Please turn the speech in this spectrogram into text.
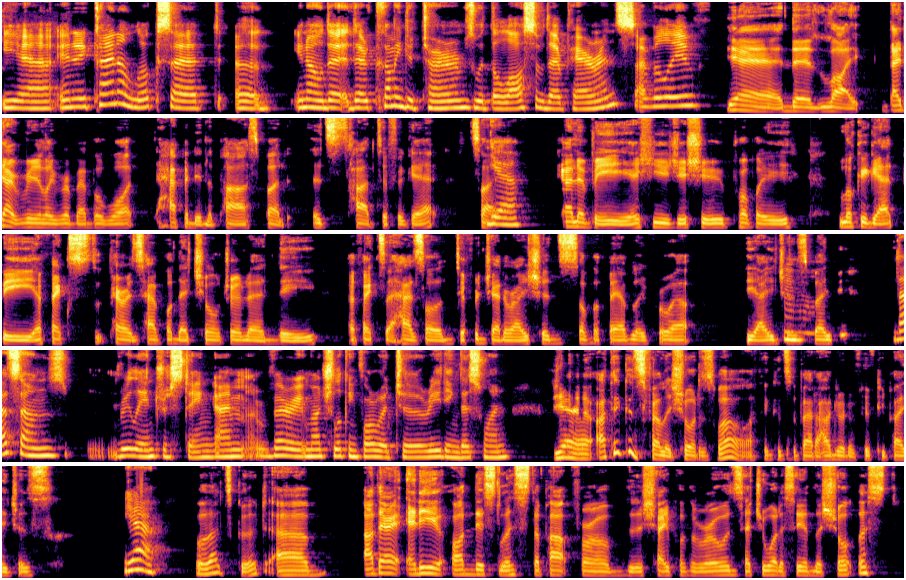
Yeah, and it kind of looks at, uh, you know, the, they're coming to terms with the loss of their parents, I believe. Yeah, they're like they don't really remember what happened in the past, but it's hard to forget. It's like yeah. to be a huge issue. Probably looking at the effects that parents have on their children and the effects it has on different generations of the family throughout the ages. Mhm. Maybe that sounds really interesting. I'm very much looking forward to reading this one. Yeah, I think it's fairly short as well. I think it's about 150 pages. Yeah. Well, that's good. Um, are there any on this list apart from the shape of the ruins that you want to see in the shortlist?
